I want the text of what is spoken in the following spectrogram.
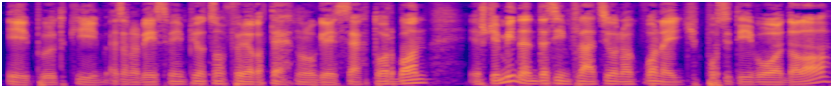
épült ki ezen a részvénypiacon, főleg a technológiai szektorban, és ugye minden dezinflációnak van egy pozitív oldala,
